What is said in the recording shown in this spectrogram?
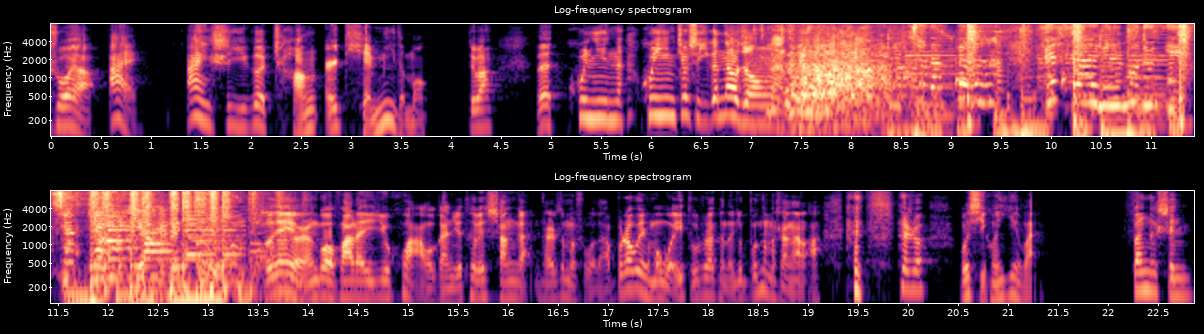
说呀，爱，爱是一个长而甜蜜的梦，对吧？那婚姻呢？婚姻就是一个闹钟啊！昨天有人给我发来一句话，我感觉特别伤感。他是这么说的，不知道为什么我一读出来可能就不那么伤感了啊。他说：“我喜欢夜晚，翻个身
